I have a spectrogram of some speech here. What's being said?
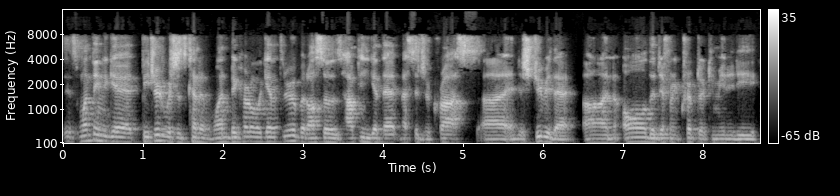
it's one thing to get featured, which is kind of one big hurdle to get through, but also is how can you get that message across uh, and distribute that on all the different crypto community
